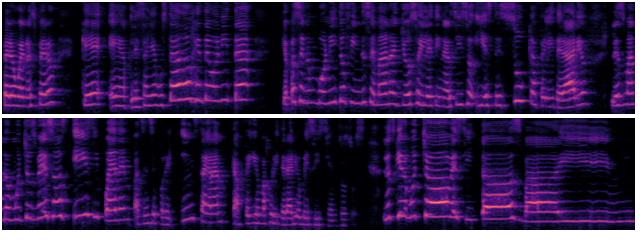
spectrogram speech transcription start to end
pero bueno, espero que eh, les haya gustado, gente bonita. Que pasen un bonito fin de semana. Yo soy Leti Narciso y este es su café literario. Les mando muchos besos y si pueden, pásense por el Instagram café-literario B612. Los quiero mucho. Besitos. Bye.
